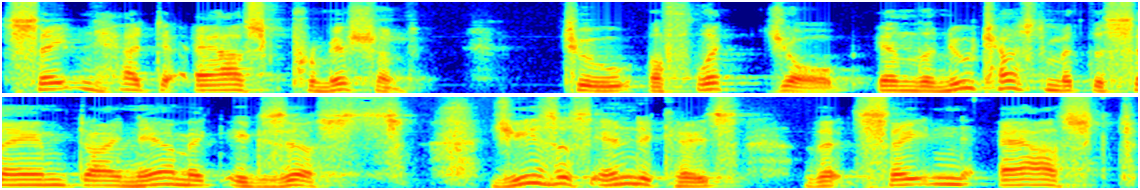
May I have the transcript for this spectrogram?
Satan had to ask permission to afflict Job. In the New Testament, the same dynamic exists. Jesus indicates that Satan asked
